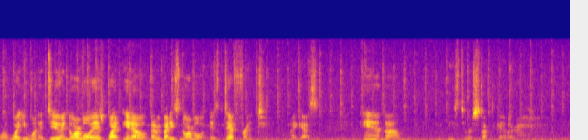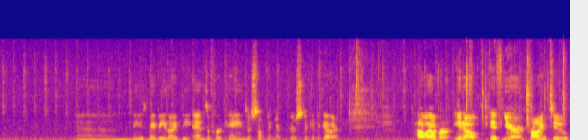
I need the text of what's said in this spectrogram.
or what you want to do. And normal is what, you know, everybody's normal is different, I guess. And um, these two are stuck together. And these may be like the ends of her canes or something. They're, they're sticking together. However, you know, if you're trying to,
